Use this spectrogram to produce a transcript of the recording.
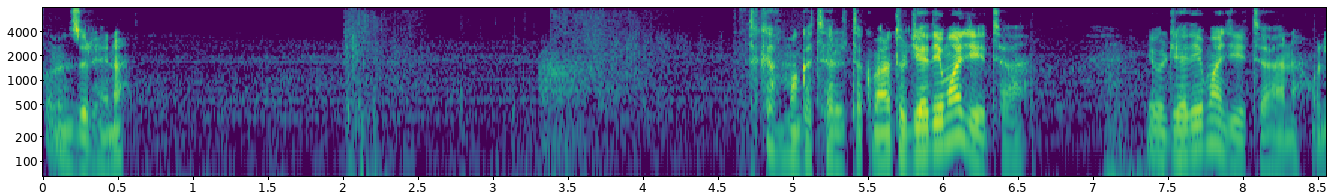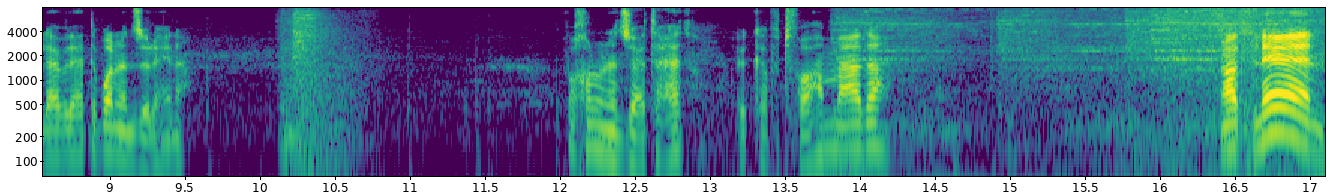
خلينا ننزل هنا. انت كيف ما قتلتك؟ معناته الجهة دي ما جيتها. أيوه الجهة دي ما جيتها أنا واللاعب اللي تبغى ننزل هنا. فخلونا ننزل تحت. كيف تفاهم مع ذا اثنين.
